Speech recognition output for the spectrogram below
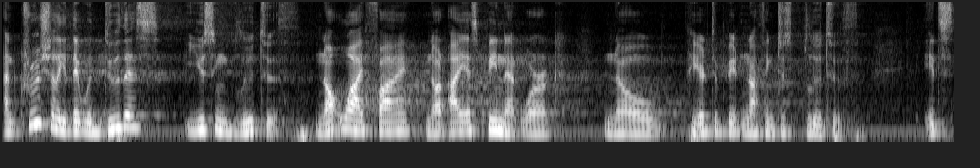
And crucially, they would do this using Bluetooth, not Wi-Fi, not ISP network, no peer-to-peer, -peer, nothing, just Bluetooth. It's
